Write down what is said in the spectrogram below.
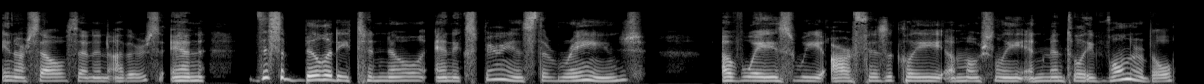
in ourselves and in others. And this ability to know and experience the range of ways we are physically, emotionally, and mentally vulnerable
